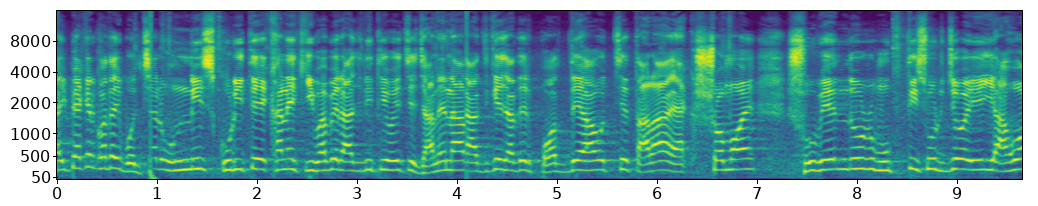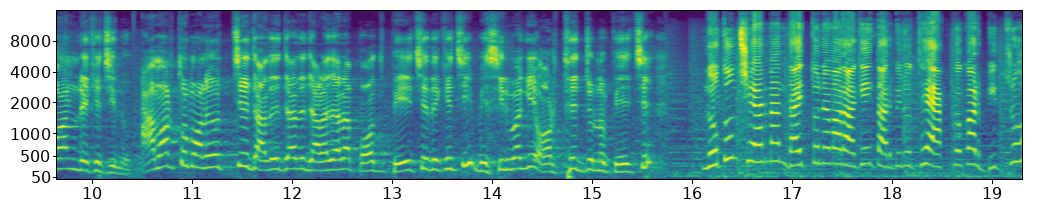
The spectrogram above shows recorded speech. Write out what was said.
আইপ্যাকের কথাই বলছি। আর উনিশ কুড়িতে এখানে কীভাবে রাজনীতি হয়েছে জানে না আজকে যাদের পদ দেওয়া হচ্ছে তারা একসময় শুভেন্দুর মুক্তিসূর্য এই আহ্বান রেখেছিল। আমার তো মনে হচ্ছে যাদের যাদের যারা যারা পদ পেয়েছে দেখেছি বেশিরভাগই অর্থের জন্য পেয়েছে। নতুন চেয়ারম্যান দায়িত্ব নেওয়ার আগেই তার বিরুদ্ধে এক প্রকার বিদ্রোহ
